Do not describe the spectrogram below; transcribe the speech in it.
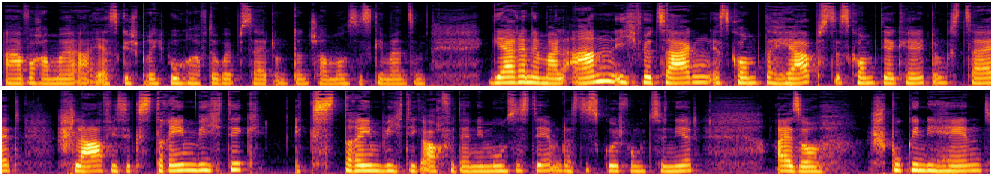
einfach einmal ein Erstgespräch buchen auf der Website und dann schauen wir uns das gemeinsam gerne mal an. Ich würde sagen, es kommt der Herbst, es kommt die Erkältungszeit. Schlaf ist extrem wichtig, extrem wichtig auch für dein Immunsystem, dass das gut funktioniert. Also spuck in die Hände,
